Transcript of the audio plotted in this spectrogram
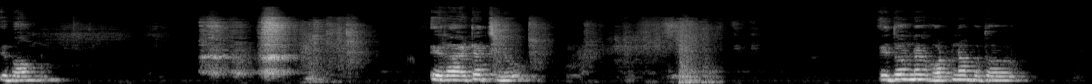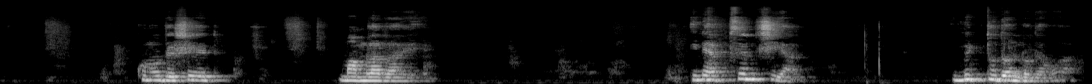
এবং এ রায়টা ছিল এ ধরনের ঘটনা বোধ কোনো দেশের মামলার রায় ইন অ্যাবসেন্সিয়া মৃত্যুদণ্ড দেওয়া।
